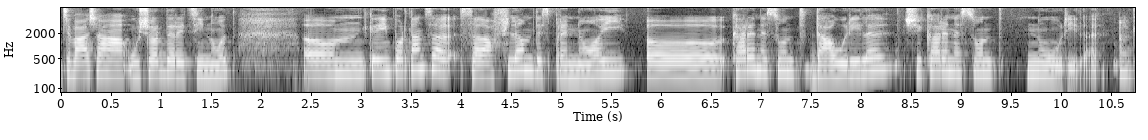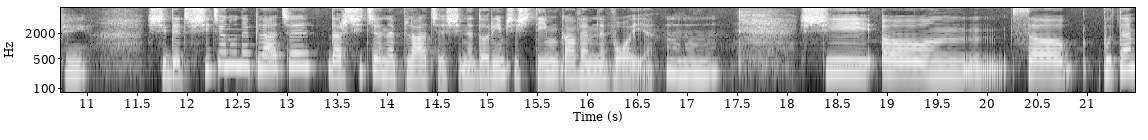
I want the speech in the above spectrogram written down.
ceva așa ușor de reținut, um, că e important să, să aflăm despre noi uh, care ne sunt daurile și care ne sunt nuurile. Ok. Și deci și ce nu ne place, dar și ce ne place și ne dorim și știm că avem nevoie. Mm-hmm. Și um, să putem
